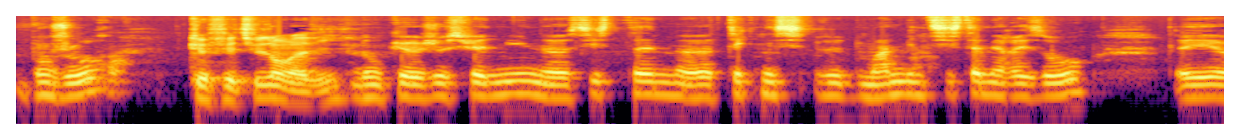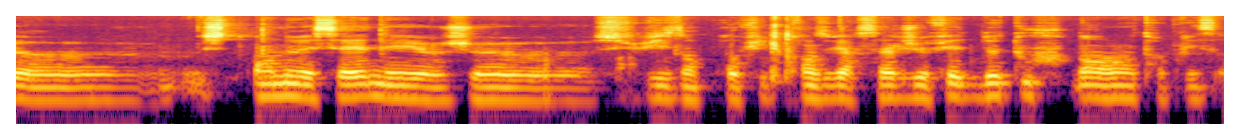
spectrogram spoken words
Bonjour, que fais-tu dans la vie? Donc euh, je suis admin euh, système euh, technici- euh, admin système et réseau et euh, en ESN et je suis en profil transversal, je fais de tout dans l'entreprise.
